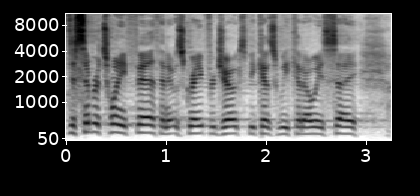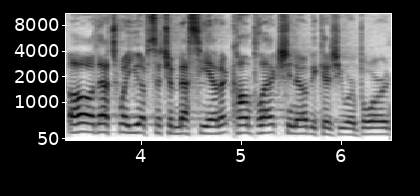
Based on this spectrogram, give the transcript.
December 25th, and it was great for jokes because we could always say, oh, that's why you have such a messianic complex, you know, because you were born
